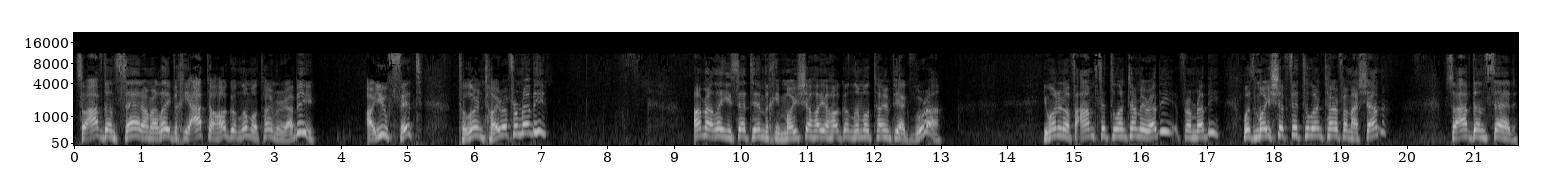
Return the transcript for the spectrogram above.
So Avdon said, Amar Le V'chiata Hagun Lumo Tamer Rabbi. Are you fit to learn Torah from Rabbi? Amar he said to him, V'chi Piakvura. You want to know if I'm fit to learn Torah Rebbe, from Rebbe? Was Moshe fit to learn Torah from Hashem? So Avdon said,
